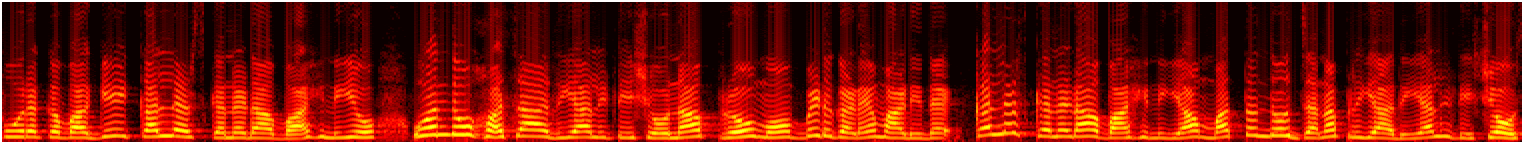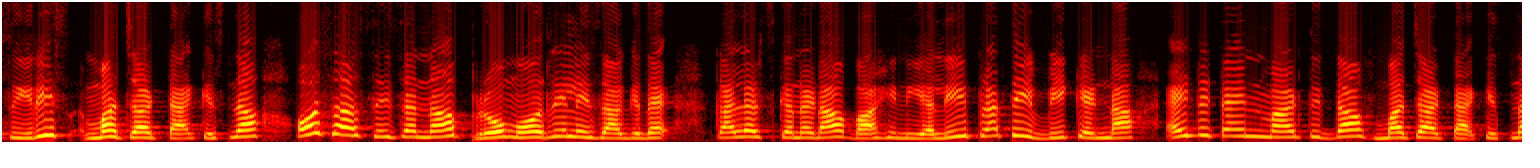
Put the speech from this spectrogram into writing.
ಪೂರಕವಾಗಿ ಕಲ್ಲರ್ಸ್ ಕನ್ನಡ ವಾಹಿನಿಯು ಒಂದು ಹೊಸ ರಿಯಾಲಿಟಿ ಶೋನ ಪ್ರೋಮೋ ಬಿಡುಗಡೆ ಮಾಡಿದೆ. ಕಲ್ಲರ್ಸ್ ಕನ್ನಡ ವಾಹಿನಿಯ ಮತ್ತೊಂದು ಜನಪ್ರಿಯ ರಿಯಾಲಿಟಿ ಶೋ ಸೀರೀಸ್ ಮಜಾ ಟ್ಯಾಕಿಸ್ನ ಹೊಸ ಸೀಸನ್ನ ಪ್ರೋಮೋ ರಿಲೀಸ್ ಆಗಿದೆ. ಕಲರ್ಸ್ ಕನ್ನಡ ವಾಹಿನಿಯಲ್ಲಿ ಪ್ರತಿ ವೀಕೆಂಡ್ನ ಎಂಟರ್ಟೈನ್ ಮಾಡ್ತಿದ್ದ ಮಜಾ ಟ್ಯಾಕಿಸ್ನ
